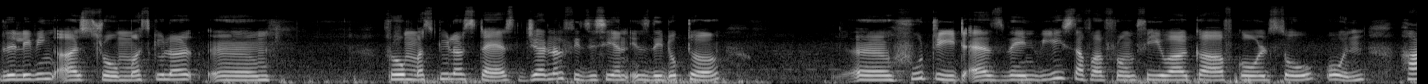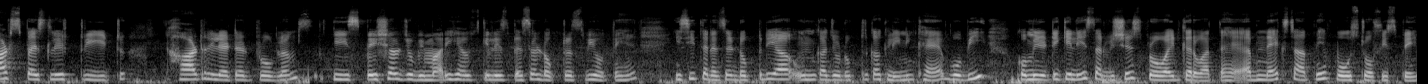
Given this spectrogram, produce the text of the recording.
relieving us from muscular um, from muscular stress. General physician is the doctor uh, who treat as when we suffer from fever cough cold so on. Heart specialist treat heart related problems की स्पेशल जो बीमारी है, उसके लिए स्पेशल डॉक्टर्स भी होते हैं। इसी तरह से डॉक्टर या उनका जो डॉक्टर का क्लिनिक है, वो भी कम्युनिटी के लिए सर्विसेज़ प्रोवाइड करवाता है। अब नेक्स्ट आते हैं पोस्ट ऑफ़िस पे।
